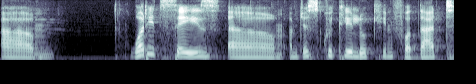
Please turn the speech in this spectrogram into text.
um, what it says. Um, I'm just quickly looking for that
